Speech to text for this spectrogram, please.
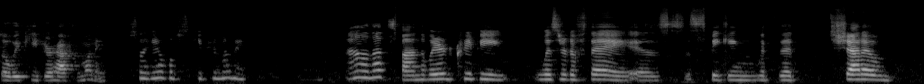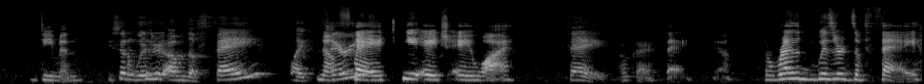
so we keep your half the money. She's like, yeah, we'll just keep your money. Oh, that's fun. The weird, creepy Wizard of Thay is speaking with the shadow demon. You said a Wizard of the Fae? Like no, Thay. T H A Y. Thay. Okay. Thay. Yeah. The Red Wizards of Thay.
